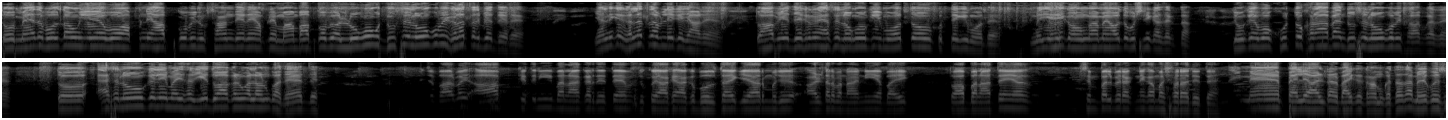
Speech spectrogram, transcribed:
तो मैं तो बोलता हूँ, ये वो अपने आप को भी नुकसान दे रहे हैं, अपने माँ बाप को भी, और लोगों को दूसरे लोगों को भी गलत तरबियत दे रहे हैं। यानी कि गलत तरफ़ लेके जा रहे हैं। तो आप ये देख रहे हैं, ऐसे लोगों की मौत तो कुत्ते की मौत है। मैं यही कहूँगा, मैं और तो कुछ नहीं कर सकता। क्योंकि वो खुद तो खराब है, दूसरे लोगों को भी खराब कर रहे हैं। तो ऐसे लोगों के लिए मैं सब, ये दुआ करूँगा, अल्लाह उनको हदायत दे। जब्बार भाई आप कितनी बना कर देते हैं? जो कोई आके आके बोलता है कि यार मुझे अल्टर बनानी है बाइक तो आप बनाते हैं या सिंपल पे रखने का मशवरा देते हैं। नहीं मैं पहले अल्टर बाइक का काम करता था। मेरे को इस,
